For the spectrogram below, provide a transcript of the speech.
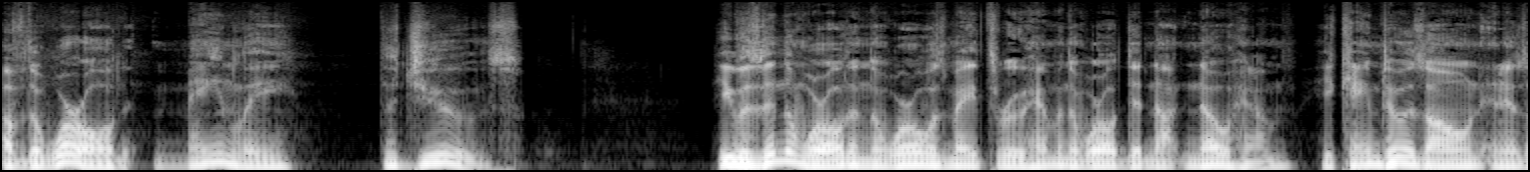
of the world, mainly the Jews. He was in the world and the world was made through him and the world did not know him. He came to his own and his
